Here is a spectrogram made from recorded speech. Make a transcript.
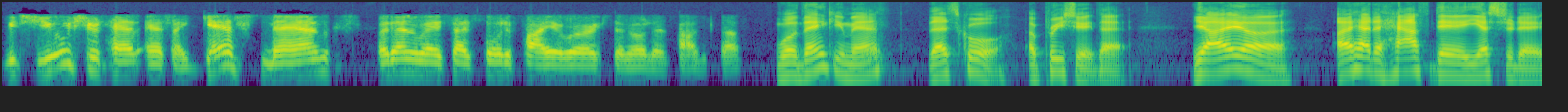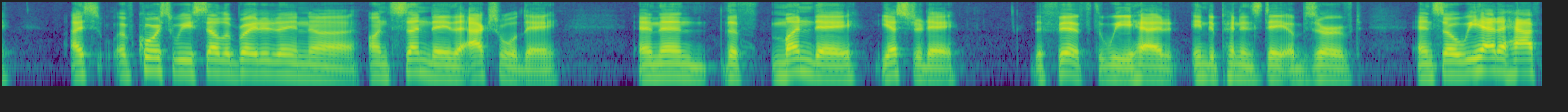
which you should have as a guest, man. But anyways, I saw the fireworks and all that fun stuff. Well, thank you, man. That's cool. Appreciate that. Yeah, I uh I had a half day yesterday. I of course we celebrated in uh, on Sunday the actual day, and then the f- Monday yesterday, the fifth we had Independence Day observed, and so we had a half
